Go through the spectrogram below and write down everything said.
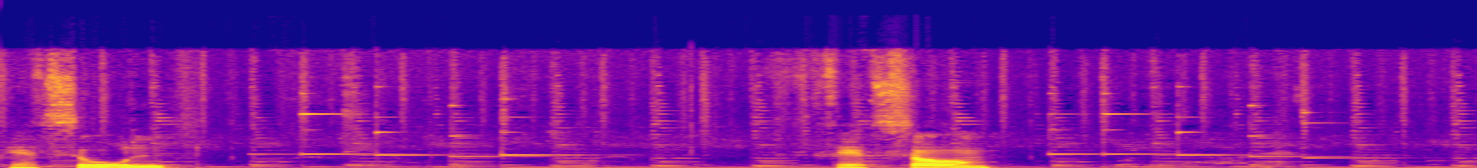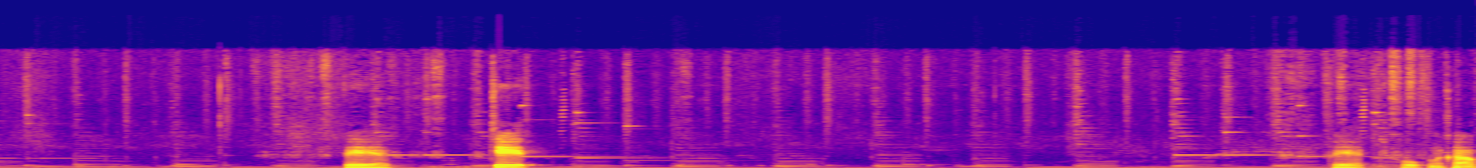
แปดศูนย์ เศษสองแปดเจ็ดแปดหกนะครับ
